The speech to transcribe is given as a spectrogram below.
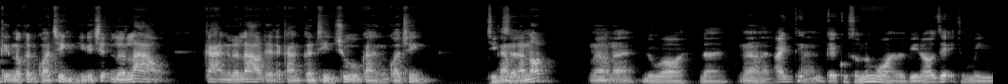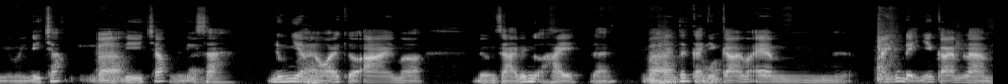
cái nó cần quá trình những cái chuyện lớn lao càng lớn lao thì lại càng cần chỉnh chu càng quá trình chính xác là nó Vâng, đấy. Đúng rồi, đấy. Vâng, đấy. Anh thích vâng. cái cuộc sống nước ngoài bởi vì nó dễ cho mình mình đi chắc, vâng. mình đi chắc, mình đi vâng. xa. Đúng như vâng. em nói kiểu ai mà đường dài biết ngựa hay ấy. đấy và vâng, tất cả những rồi. cái mà em anh cũng để những cái em làm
